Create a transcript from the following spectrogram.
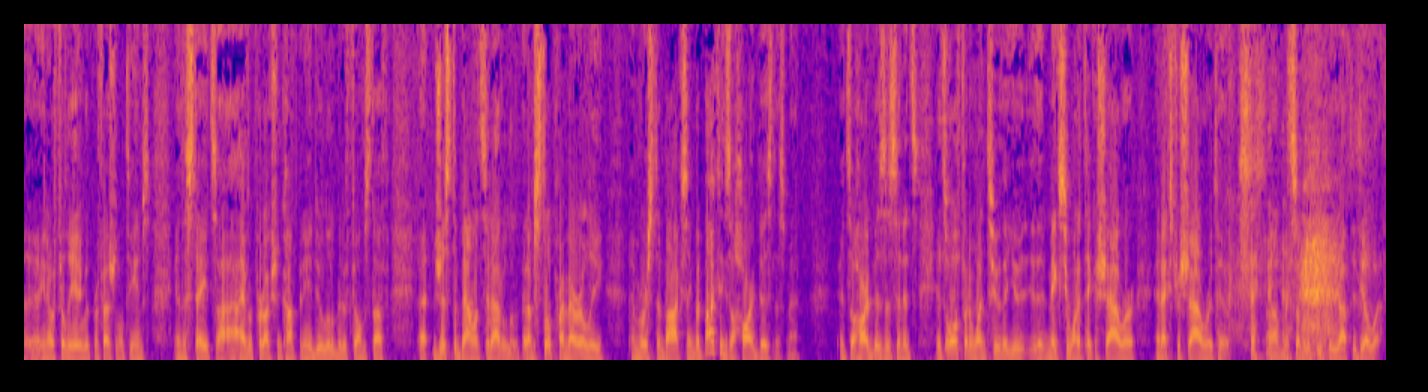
Uh, you know, affiliated with professional teams in the states. I, I have a production company, do a little bit of film stuff, uh, just to balance it out a little bit. I'm still primarily immersed in boxing, but boxing is a hard business, man. It's a hard business, and it's it's often one too that you that makes you want to take a shower, an extra shower or two, um, with some of the people you have to deal with.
